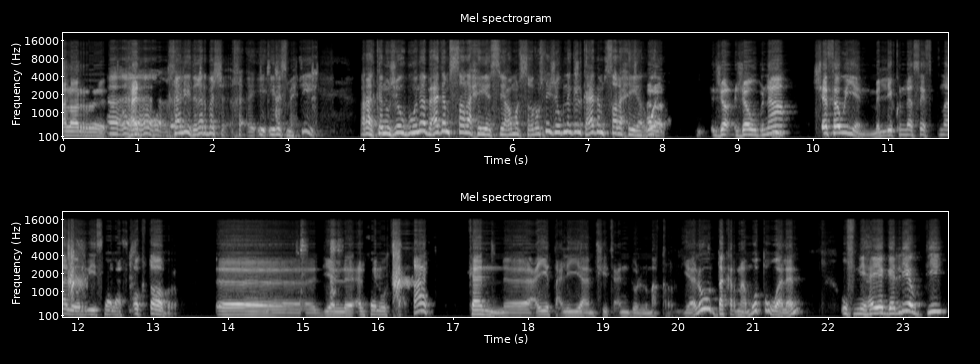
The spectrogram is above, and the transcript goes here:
الور آه، آه، آه، خالد غير باش اذا سمحتي راه كانوا جاوبونا بعدم الصلاحية. السي عمر الصغروشني جاوبنا؟ قال لك عدم الصلاحية. و... جاوبنا شفويا. ملي كنا صيفطنا له الرساله في أكتوبر ديال 2019 كان عيط عليا مشيت عنده المقر ديالو ذكرنا مطولا وفي النهاية قال لي ودي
